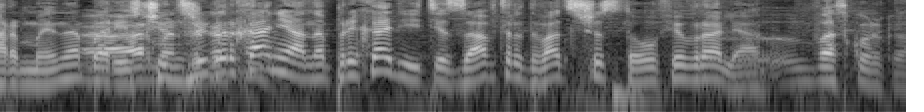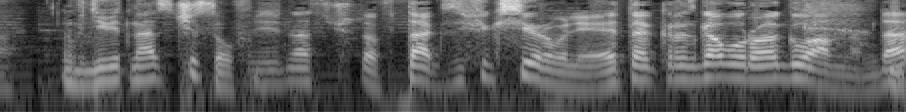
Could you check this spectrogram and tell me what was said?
Армена Борисовича Армен Джигарханяна. Приходите завтра, 26 февраля, Во сколько? в 19 часов. В 19 часов. Так, зафиксировали. Это к разговору о главном, да?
